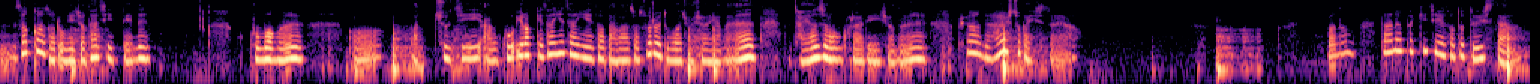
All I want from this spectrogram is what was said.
음, 섞어서 롱앤숏 하실 때는 구멍을 어, 맞추지 않고 이렇게 사이사이에서 나와서 술을 도와주셔야만 자연스러운 그라데이션을 표현을 할 수가 있어요. 이거는 다른 패키지에서도 늘상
